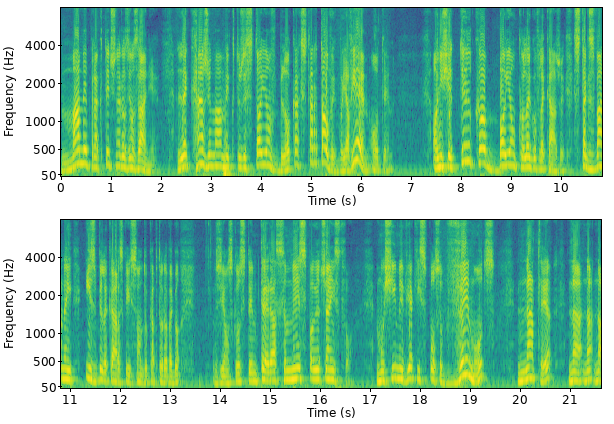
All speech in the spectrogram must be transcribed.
mamy praktyczne rozwiązanie. Lekarzy mamy, którzy stoją w blokach startowych, bo ja wiem o tym. Oni się tylko boją kolegów lekarzy z tak zwanej Izby Lekarskiej Sądu Kapturowego. W związku z tym teraz my, społeczeństwo, musimy w jakiś sposób wymóc na, te, na, na, na,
